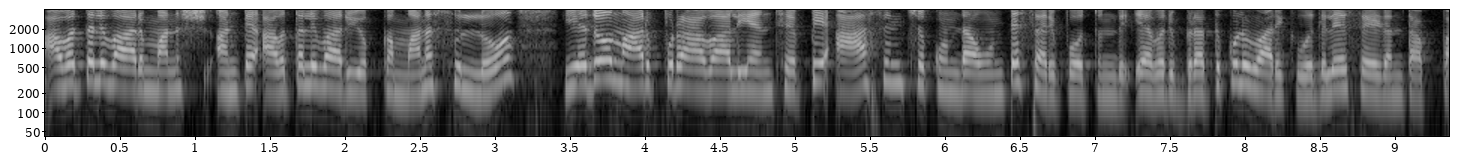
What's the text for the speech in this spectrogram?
అవతలి వారి మనసు అంటే అవతలి వారి యొక్క మనసుల్లో ఏదో మార్పు రావాలి అని చెప్పి ఆశించకుండా ఉంటే సరిపోతుంది. ఎవరి బ్రతుకులు వారికి వదిలేసేయడం తప్ప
